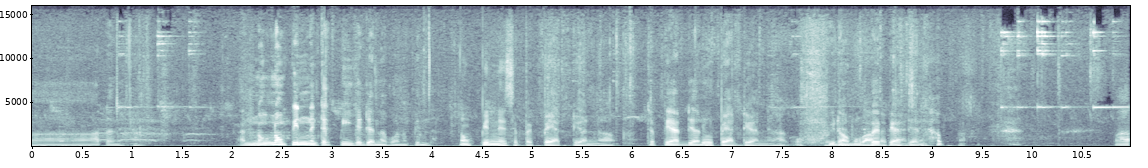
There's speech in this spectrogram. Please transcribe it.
ป้าดอันอันน้องน้องปินหนึ่งจักปีจักเดือนแล้วพอน้องปินน้องปิ้นเนี่ยจะไปแปดเดือนนะครับ จะแปดเดือนดูแปดเดือนนะครับพี่น้องมึงว่าเคยไปแปดเดือนครับป้า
